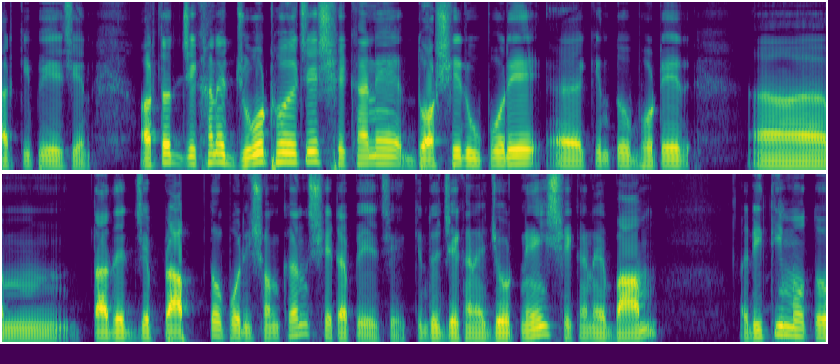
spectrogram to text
আর কি পেয়েছেন। অর্থাৎ যেখানে জোট হয়েছে, সেখানে দশের উপরে কিন্তু ভোটের তাদের যে প্রাপ্ত পরিসংখ্যান, সেটা পেয়েছে। কিন্তু যেখানে জোট নেই, সেখানে বাম, রীতিমতো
